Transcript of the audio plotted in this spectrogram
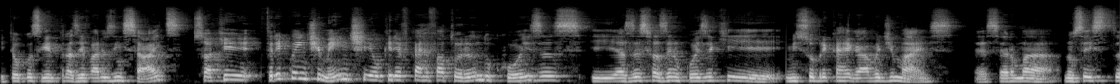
Então eu consegui trazer vários insights. Só que frequentemente eu queria ficar refatorando coisas e às vezes fazendo coisa que me sobrecarregava demais. Essa era uma. Não sei se tu,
